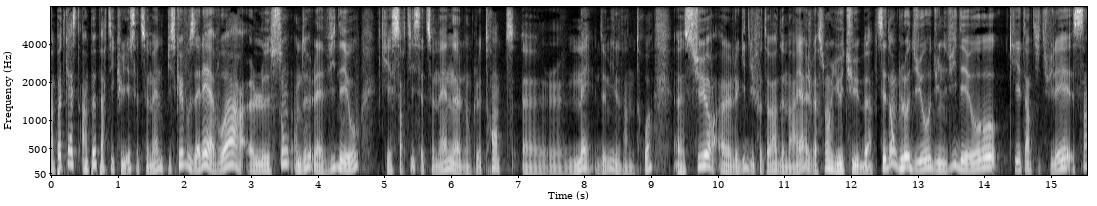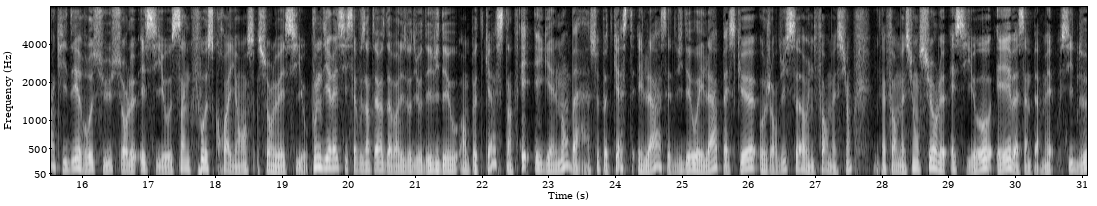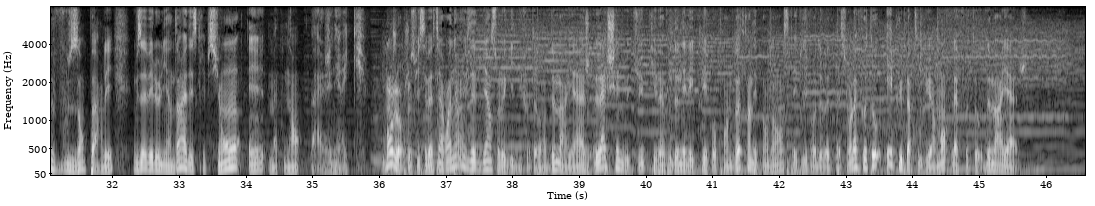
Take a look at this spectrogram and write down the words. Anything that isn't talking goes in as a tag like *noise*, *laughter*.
Un podcast un peu particulier cette semaine puisque vous allez avoir le son de la vidéo qui est sortie cette semaine, donc le 30 euh, mai 2023, euh, sur euh, le guide du photographe de mariage version YouTube. C'est donc l'audio d'une vidéo qui est intitulé 5 idées reçues sur le SEO, 5 fausses croyances sur le SEO. Vous me direz si ça vous intéresse d'avoir les audios des vidéos en podcast. Et également, bah, ce podcast est là, cette vidéo est là parce que aujourd'hui sort une formation, une formation sur le SEO et bah, ça me permet aussi de vous en parler. Vous avez le lien dans la description et maintenant, bah, générique. Bonjour, je suis Sébastien Roignan et vous êtes bien sur le guide du photographe de mariage, la chaîne YouTube qui va vous donner les clés pour prendre votre indépendance et vivre de votre passion, la photo et plus particulièrement la photo de mariage.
